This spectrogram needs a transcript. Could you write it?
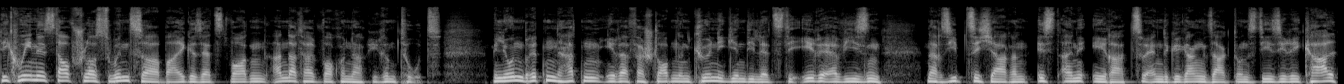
Die Queen ist auf Schloss Windsor beigesetzt worden, anderthalb Wochen nach ihrem Tod. Millionen Briten hatten ihrer verstorbenen Königin die letzte Ehre erwiesen. Nach 70 Jahren ist eine Ära zu Ende gegangen, sagt uns Desiree Kahl,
